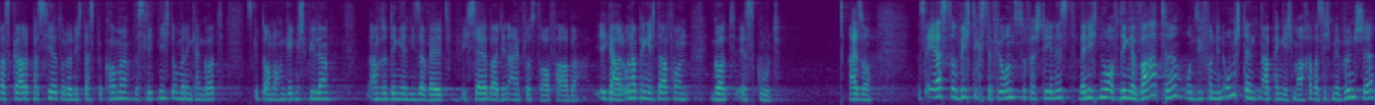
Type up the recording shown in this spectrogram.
was gerade passiert oder nicht das bekomme, das liegt nicht unbedingt an Gott. Es gibt auch noch einen Gegenspieler, andere Dinge in dieser Welt, ich selber den Einfluss drauf habe. Egal, unabhängig davon, Gott ist gut. Also, das Erste und Wichtigste für uns zu verstehen ist, wenn ich nur auf Dinge warte und sie von den Umständen abhängig mache, was ich mir wünsche,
